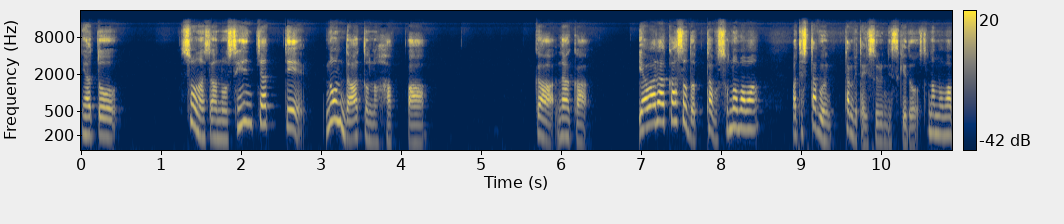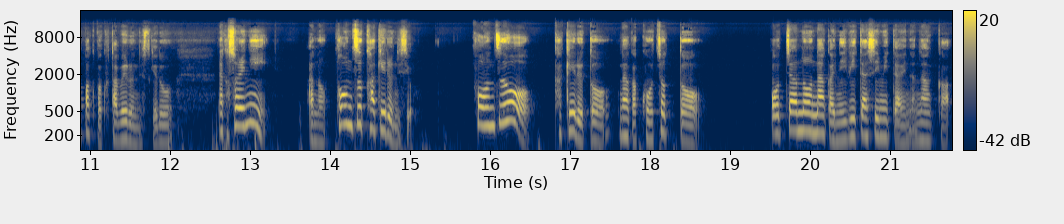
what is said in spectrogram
で、あと、そうなんです。あの、煎茶って飲んだ後の葉っぱが、なんか、柔らかそうだと多分そのまま、私多分食べたりするんですけど、そのままパクパク食べるんですけど、なんかそれに、あの、ポン酢かけるんですよ。ポン酢をかけると、なんかこうちょっとお茶のなんか煮浸しみたいななんか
